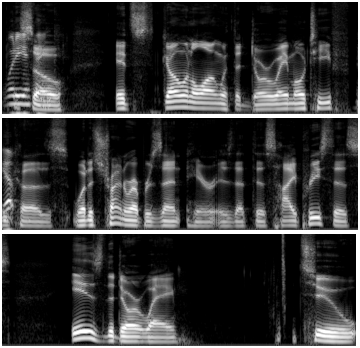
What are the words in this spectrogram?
What do you so think? it's going along with the doorway motif Yep. because what it's trying to represent here is that this high priestess is the doorway to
